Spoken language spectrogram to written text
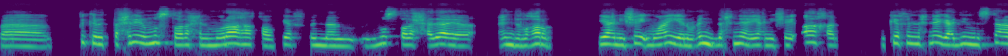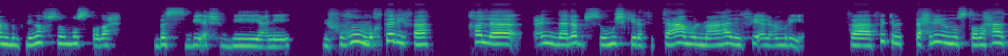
ففكرة تحرير مصطلح المراهقة وكيف أن المصطلح هدايا عند الغرب يعني شيء معين وعندنا إحنا يعني شيء آخر وكيف إن إحنا قاعدين نستعمله في نفس المصطلح بس بأش يعني بفهوم مختلفة خلى عندنا لبس ومشكلة في التعامل مع هذه الفئة العمرية. ففكرة تحرير المصطلحات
